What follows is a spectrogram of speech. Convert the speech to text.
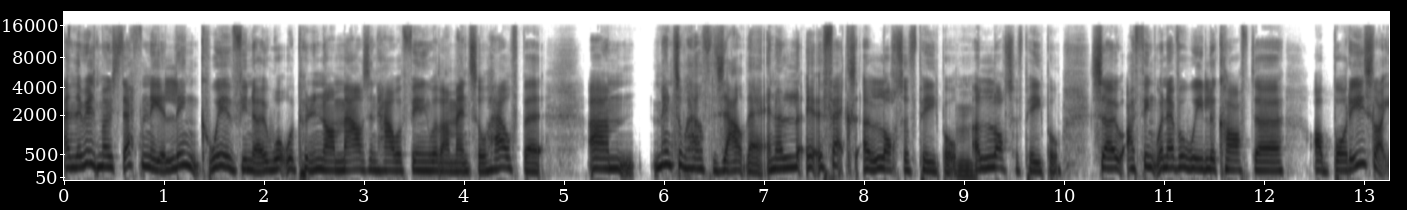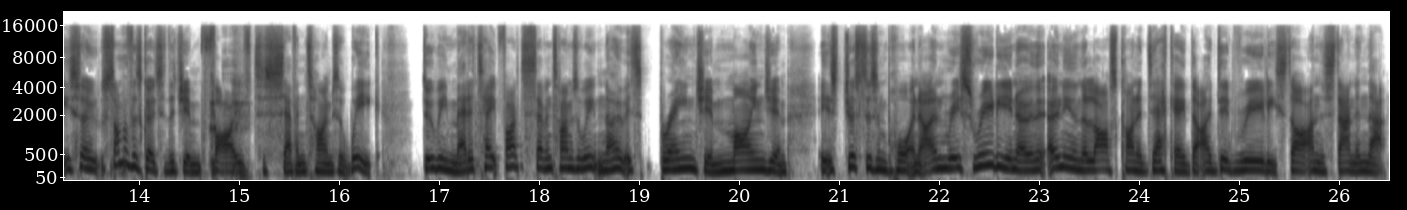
and there is most definitely a link with, you know, what we're putting in our mouths and how we're feeling with our mental health. But um, mental health is out there and a, it affects a lot of people, Mm. a lot of people. So I think whenever we look after our bodies, like you so, some of us go to the gym five to seven times a week. do we meditate five to seven times a week? No, it's brain gym, mind gym. It's just as important. And it's really, you know, only in the last kind of decade that I did really start understanding that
